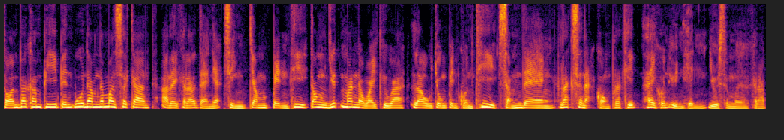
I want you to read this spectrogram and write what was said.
สอนพระคัมภีร์เป็นผู้นำน้ำมัสการอะไรก็แล้วแต่เนี่ยสิ่งจำเป็นที่ต้องยึดมั่นเอาไว้คือว่าเราจงเป็นเป็นคนที่สำแดงลักษณะของพระคิดให้คนอื่นเห็นอยู่เสมอครับ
